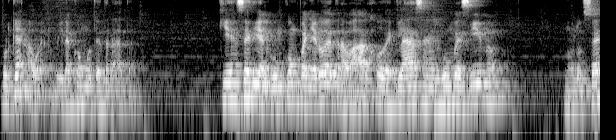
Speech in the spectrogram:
¿Por qué? Ah, bueno, mira cómo te trata. ¿Quién sería? ¿Algún compañero de trabajo, de clase, algún vecino? No lo sé.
